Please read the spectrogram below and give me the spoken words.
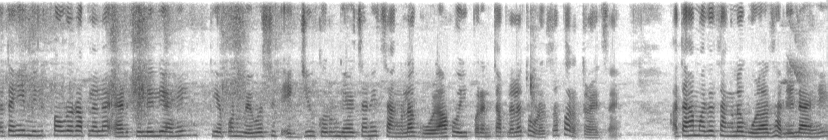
आता ही मिल्क पावडर आपल्याला ॲड केलेली आहे ती आपण व्यवस्थित एकजीव करून घ्यायचा आणि चांगला गोळा होईपर्यंत आपल्याला थोडंसं परतवायचं आहे. आता हा माझा चांगला गोळा झालेला आहे.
